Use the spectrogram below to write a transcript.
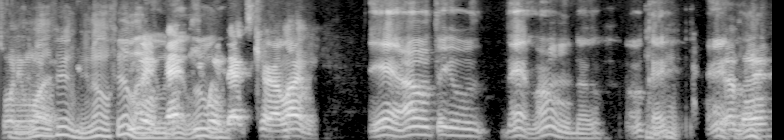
21. You don't feel, like he, went back, he went back to Carolina. Yeah, I don't think it was that long though. Okay. Yeah, man.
